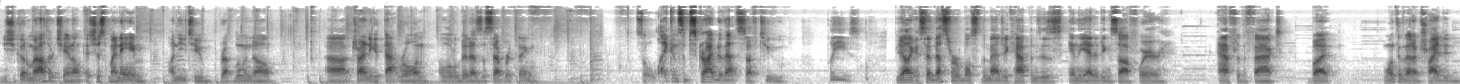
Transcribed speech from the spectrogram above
you should go to my author channel. It's just my name on YouTube, Brett Bloemendaal. Uh, trying to get that rolling a little bit as a separate thing. So like and subscribe to that stuff too, please. Yeah, like I said, that's where most of the magic happens is in the editing software after the fact. But one thing that I've tried to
